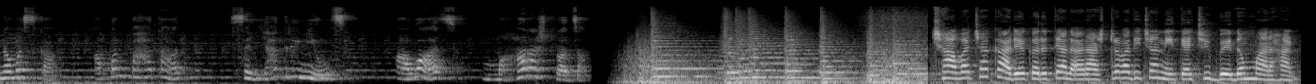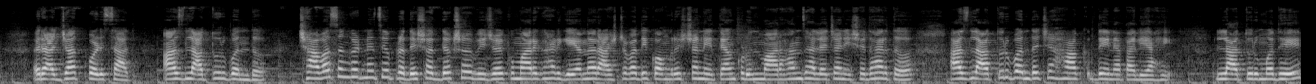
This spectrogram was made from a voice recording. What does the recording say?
नमस्कार. आपण पाहत आहात सह्याद्री न्यूज आवाज महाराष्ट्राचा. छावाच्या कार्यकर्त्याला राष्ट्रवादीच्या नेत्याची बेदम मारहाण राज्यात पडसाद आज लातूर बंद. छावा संघटनेचे प्रदेशाध्यक्ष विजयकुमार घाडगे यांना राष्ट्रवादी काँग्रेसच्या नेत्यांकडून मारहाण झाल्याच्या निषेधार्थ आज लातूर बंदची हाक देण्यात आली आहे. लातूरमध्ये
